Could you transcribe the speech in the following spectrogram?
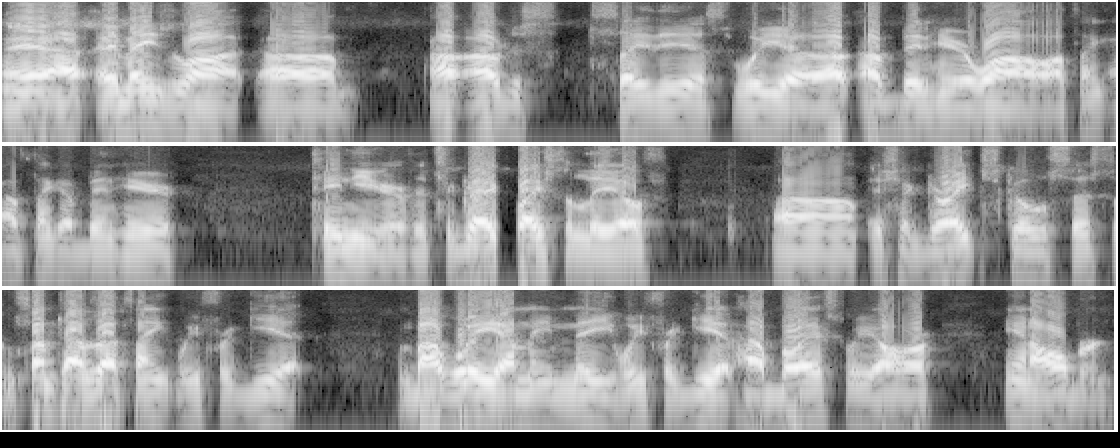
Yeah, it means a lot. Um, I, will just say this: we uh, I've been here a while. I think I think I've been here ten years. It's a great place to live. Uh, it's a great school system. Sometimes I think we forget, and by we I mean me. We forget how blessed we are in Auburn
